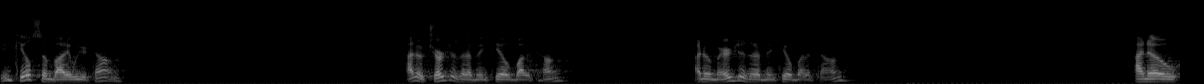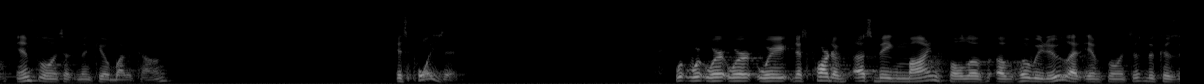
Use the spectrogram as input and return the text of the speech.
You can kill somebody with your tongue. I know churches that have been killed by the tongue. I know marriages that have been killed by the tongue. I know influence has been killed by the tongue. It's poison. We're, we're, we're, that's part of us being mindful of, of who we do let influence us because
